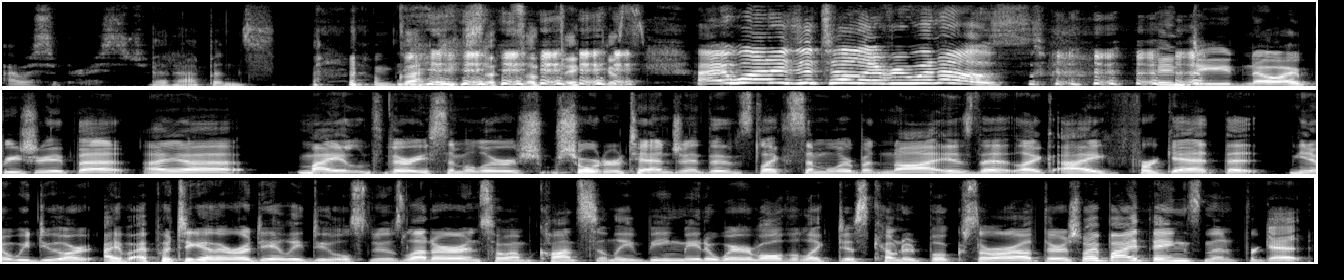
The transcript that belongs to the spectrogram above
I was surprised. that happens. I'm glad you said something. I wanted to tell everyone else. Indeed. No, I appreciate that. I uh my very similar sh- shorter tangent that's like similar but not is that like I forget that you know we do our I, I put together our daily deals newsletter and so I'm constantly being made aware of all the like discounted books there are out there. So I buy things and then forget.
